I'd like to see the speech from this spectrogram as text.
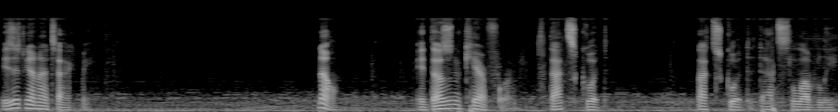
Is it gonna attack me? No. It doesn't care for me. That's good. That's good. That's lovely.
